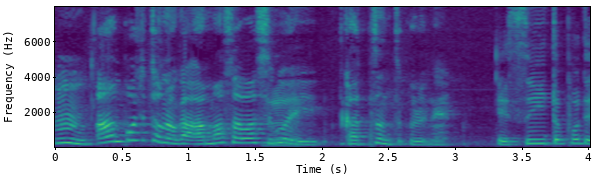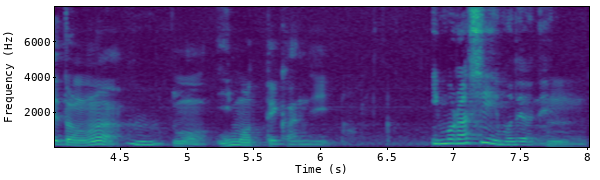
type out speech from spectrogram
うん。あんポテトのが甘さはすごいガッツンとくるね、でスイートポテトはうん。もう芋って感じ、芋らしい芋だよね、うん、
